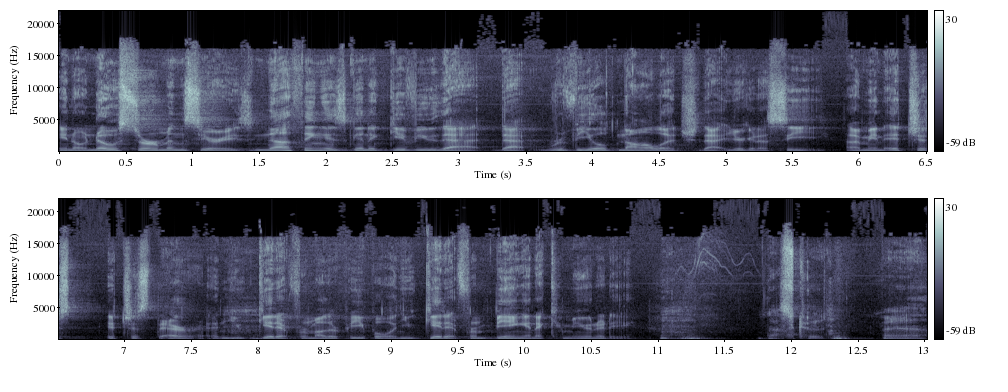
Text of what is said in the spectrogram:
you know no sermon series nothing is going to give you that that revealed knowledge that you're going to see i mean it just it's just there and you get it from other people and you get it from being in a community mm-hmm. that's good man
